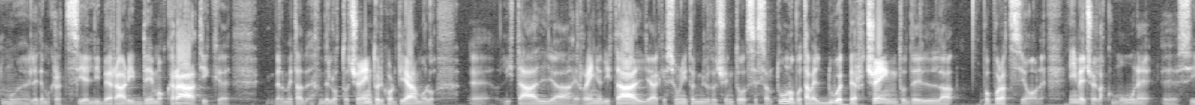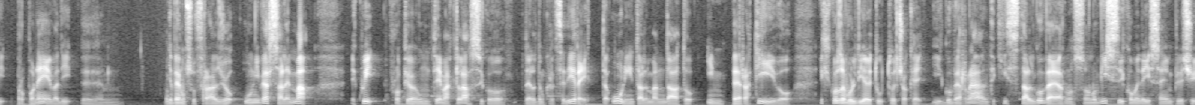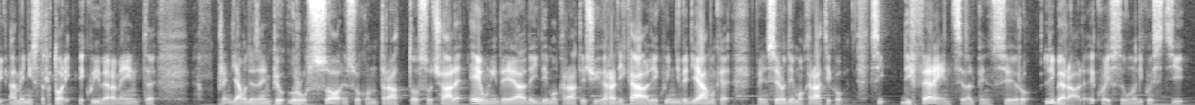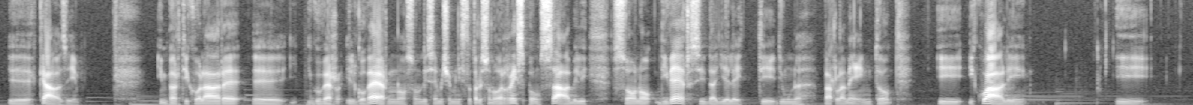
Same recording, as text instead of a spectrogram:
le democrazie liberali democratiche della metà dell'Ottocento, ricordiamolo, eh, l'Italia, il Regno d'Italia che si è unito nel 1861 votava il 2% della popolazione e invece la comune eh, si proponeva di, ehm, di avere un suffragio universale, ma e qui proprio un tema classico della democrazia diretta, unita al mandato imperativo. E che cosa vuol dire tutto ciò? Che i governanti, chi sta al governo, sono visti come dei semplici amministratori. E qui veramente prendiamo ad esempio Rousseau, il suo contratto sociale è un'idea dei democratici radicali, quindi vediamo che il pensiero democratico si differenzia dal pensiero liberale e questo è uno di questi eh, casi. In particolare eh, gover- il, governo sono dei semplici amministratori, sono responsabili, sono diversi dagli eletti di un Parlamento, i, i quali i,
